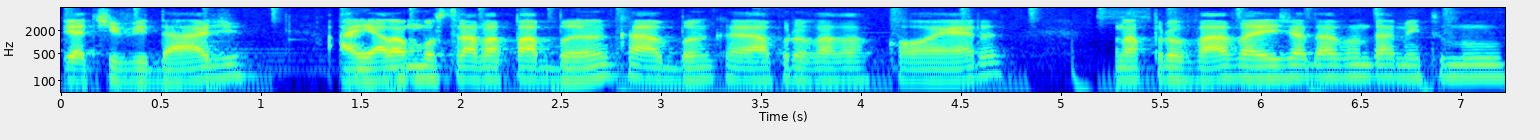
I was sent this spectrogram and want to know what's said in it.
de atividade. Aí ela mostrava pra banca, a banca aprovava qual era. Quando aprovava, aí já dava andamento no...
